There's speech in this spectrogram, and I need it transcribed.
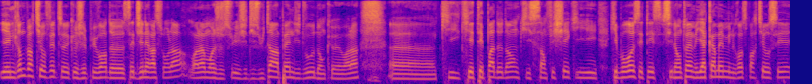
il y a une grande partie au fait que j'ai pu voir de cette génération là voilà moi je suis j'ai 18 ans à peine dites-vous donc euh, voilà. Euh, qui qui était pas dedans qui s'en fichaient qui qui pour eux c'était si longtemps mais il y a quand même une grosse partie aussi.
